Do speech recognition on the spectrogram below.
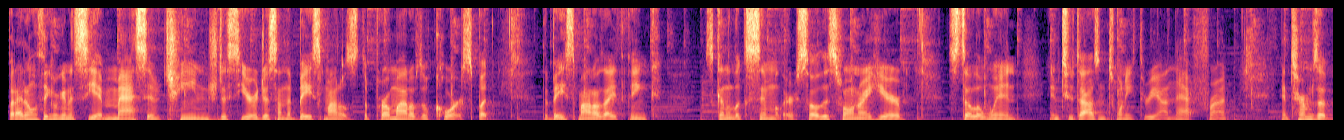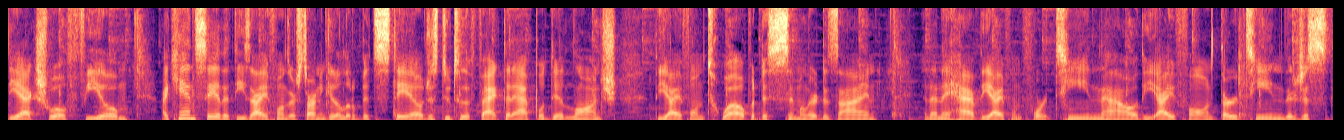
But I don't think we're going to see a massive change this year just on the base models. The Pro models, of course, but the base models, I think it's going to look similar. So this phone right here, still a win in 2023 on that front. In terms of the actual feel, I can say that these iPhones are starting to get a little bit stale just due to the fact that Apple did launch the iPhone 12 with a similar design. And then they have the iPhone 14 now, the iPhone 13. There's just,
